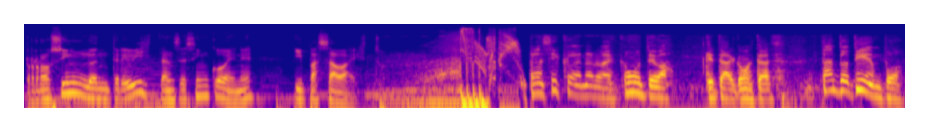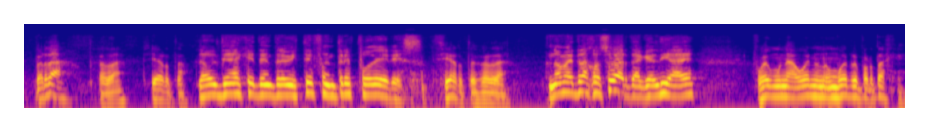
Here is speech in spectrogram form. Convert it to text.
Rosín lo entrevista en C5N y pasaba esto. Francisco de Narváez, ¿cómo te va? ¿Qué tal? ¿Cómo estás? Tanto tiempo. ¿Verdad? ¿Verdad? Cierto. La última vez que te entrevisté fue en Tres Poderes. Cierto, es verdad. No me trajo suerte aquel día, ¿eh? Fue una buena, un buen reportaje.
